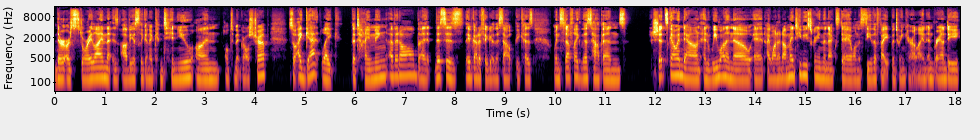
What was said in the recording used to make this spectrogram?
there are storyline that is obviously going to continue on Ultimate Girls Trip. So I get like the timing of it all, but this is, they've got to figure this out because when stuff like this happens, shit's going down and we want to know it. I want it on my TV screen the next day. I want to see the fight between Caroline and Brandi.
